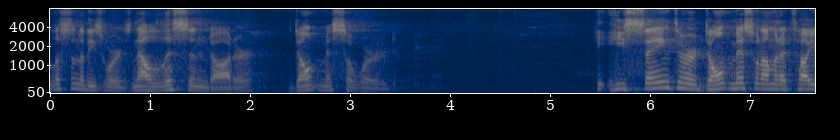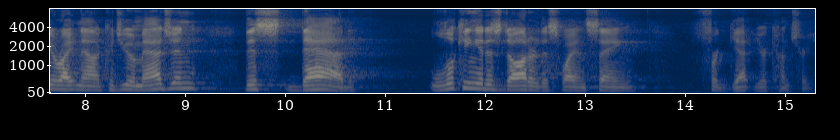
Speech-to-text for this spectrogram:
Listen to these words. Now, listen, daughter, don't miss a word. He, he's saying to her, Don't miss what I'm going to tell you right now. Could you imagine this dad looking at his daughter this way and saying, Forget your country.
